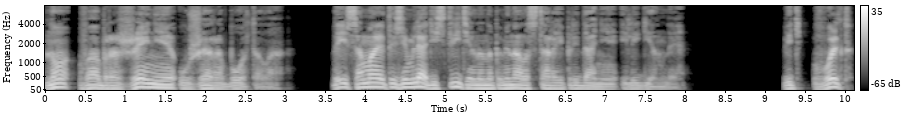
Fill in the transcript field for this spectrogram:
Но воображение уже работало. Да и сама эта земля действительно напоминала старые предания и легенды. Ведь Вольт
